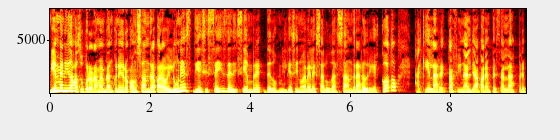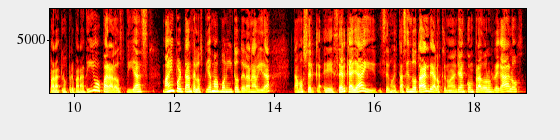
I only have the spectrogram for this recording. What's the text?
Bienvenidos a su programa en blanco y negro con Sandra para hoy lunes 16 de diciembre de 2019. Les saluda Sandra Rodríguez Coto, aquí en la recta final ya para empezar los preparativos para los días más importantes, los días más bonitos de la Navidad. Estamos cerca, eh, ya y, se nos está haciendo tarde a los que no hayan comprado los regalos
